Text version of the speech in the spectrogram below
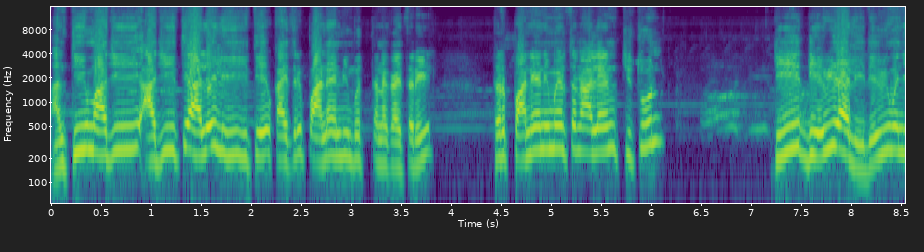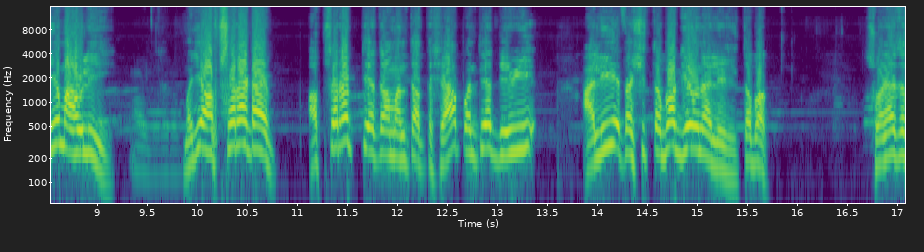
आणि ती माझी आजी इथे आलेली इथे काहीतरी पाण्यानिमित्तानं काहीतरी. तर पाण्यानिमित्तानं आल्याने तिथून ती देवी आली. देवी म्हणजे माऊली. हो. म्हणजे अप्सरा टाईप अप्सरा त्याचा म्हणतात तशा पण त्या देवी आली तशी तबक घेऊन आलेली तबक. सोन्याचं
